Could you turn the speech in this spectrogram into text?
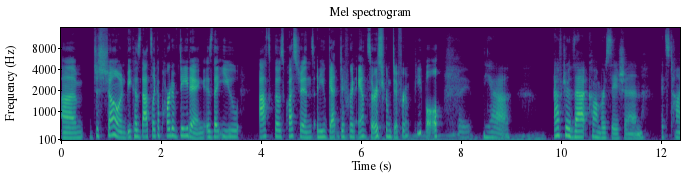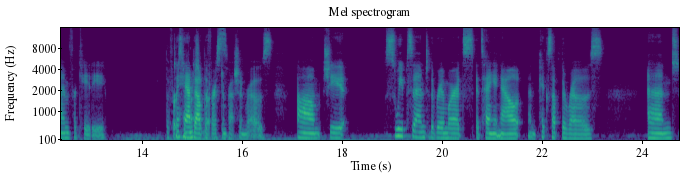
um, just shown because that's like a part of dating is that you ask those questions and you get different answers from different people. Right. Yeah. After that conversation, it's time for Katie The to hand out the rose. first impression rose. Um, she sweeps into the room where it's it's hanging out and picks up the rose and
